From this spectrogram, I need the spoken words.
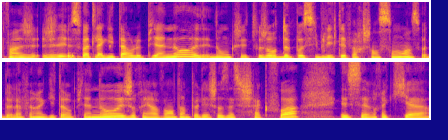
enfin j'ai soit la guitare ou le piano, et donc j'ai toujours deux possibilités par chanson, hein, soit de la faire à guitare ou piano, et je réinvente un peu les choses à chaque fois. Et c'est vrai qu'il y a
